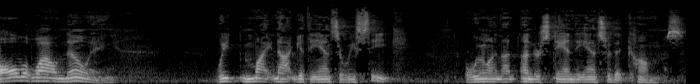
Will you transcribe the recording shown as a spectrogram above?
all the while knowing we might not get the answer we seek, or we might not understand the answer that comes.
